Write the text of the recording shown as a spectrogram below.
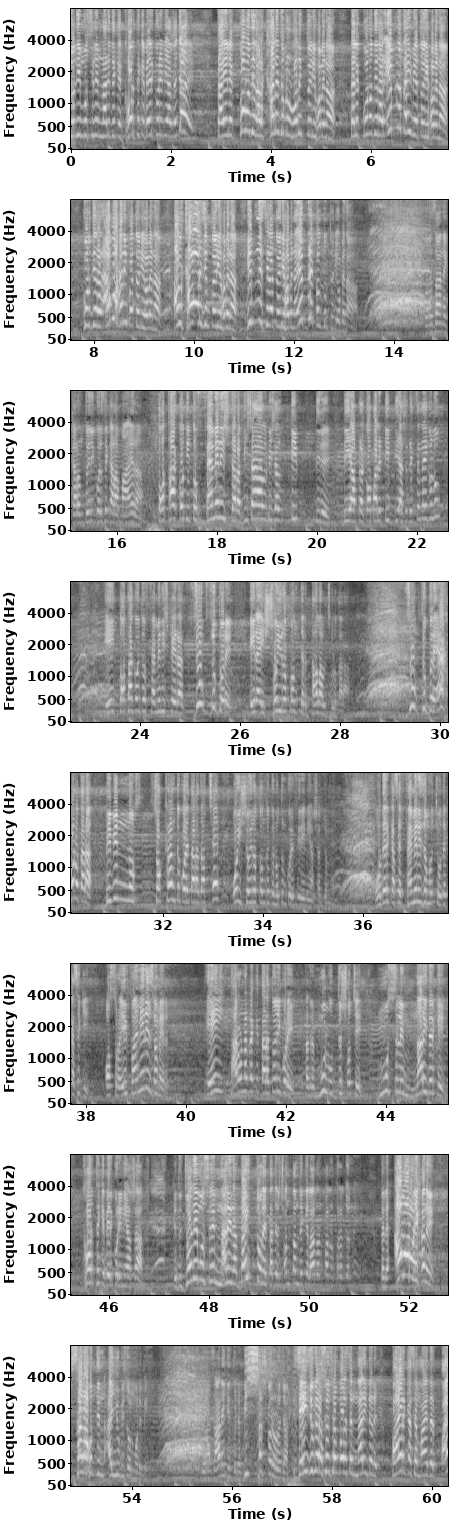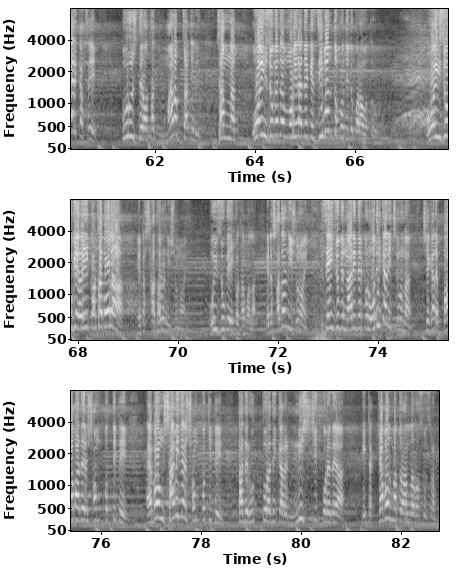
যদি মুসলিম নারীদেরকে ঘর থেকে বের করে নিয়ে আসা যায়, তাইলে কোনোদিন আর খালেদ ইবনুল ওয়ালিদ তৈরি হবে না তাহলে কোনোদিন আর ইবনে তাইমিয়া তৈরি হবে না, কোনোদিন আর আবু হানিফা তৈরি হবে না আল খাওয়ারিজম তৈরি হবে না, ইবনে সিনা তৈরি হবে না, ইবনে কলদুন তৈরি হবে না। ওরা জানে, কারণ তৈরি করেছে কারা? মায়েরা। তথাকথিত ফ্যামিনিস্ট যারা বিশাল বিশাল টিপ দিয়ে দিয়ে আপনার কপালে টিপ দিয়ে আসে, দেখছেন না এগুলো? এই তথাকথিত ফ্যামিনিস্ট এরা যুগ যুগ ধরে, এরা এই স্বৈরতন্ত্রের দালাল ছিল তারা। যুগ যুগ ধরে এখনও তারা বিভিন্ন চক্রান্ত করে তারা যাচ্ছে ওই স্বৈরতন্ত্রকে নতুন করে ফিরিয়ে নিয়ে আসার জন্য। ওদের কাছে ফ্যামিলিজম হচ্ছে, ওদের কাছে কি? অস্ত্র। এই ফ্যামিনিজমের এই ধারণাটাকে তারা তৈরি করে তাদের মূল উদ্দেশ্য হচ্ছে মুসলিম নারীদেরকে ঘর থেকে বের করে নিয়ে আসা। কিন্তু যদি মুসলিম নারীরা দায়িত্ব নেয় তাদের সন্তানদেরকে লালন পালন করার জন্য, তাহলে আবারও এখানে সালাহুদ্দিন আইয়ুবি জন্ম নেবে। ওরা জানে কিন্তু এটা বিশ্বাস করে, ওরা জানে। যেই যুগে বলেছেন, নারীদের পায়ের কাছে, মায়েদের পায়ের কাছে, পুরুষদের অর্থাৎ মানব জাতির জান্নাত, ওই যুগে তো মহিলাদেরকে জীবন্ত প্রতীত করা হতো। ওই যুগে এই কথা বলা, এটা সাধারণ ইস্যু নয়। ওই যুগে এই কথা বলা, এটা সাধারণ ইস্যু নয়। যেই যুগে নারীদের কোনো অধিকারই ছিল না, সেখানে বাবাদের সম্পত্তিতে এবং স্বামীদের সম্পত্তিতে তাদের উত্তরাধিকার নিশ্চিত করে দেয়া, এটা কেবলমাত্র আল্লাহ রসুল ইসলাম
